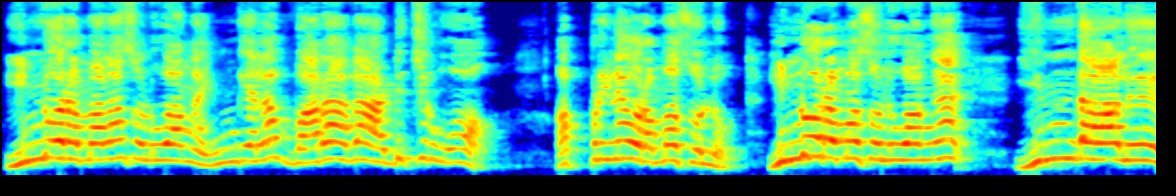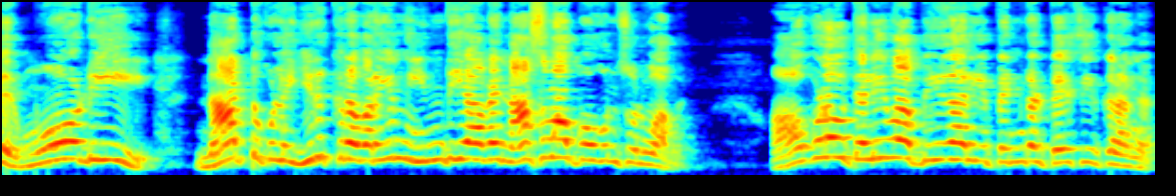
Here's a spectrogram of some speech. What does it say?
இன்னொரு அம்மாலாம் சொல்லுவாங்க இங்கெல்லாம் வராத அடிச்சிருவோம். அப்படின்னே ஒரு அம்மா சொல்லும். இன்னொரு அம்மா சொல்லுவாங்க இந்த ஆளு மோடி நாட்டுக்குள்ள இருக்கிற வரையும் இந்தியாவே நாசமா போகும்னு சொல்லுவாங்க. அவ்வளவு தெளிவா பீகாரிய பெண்கள் பேசியிருக்கிறாங்க.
